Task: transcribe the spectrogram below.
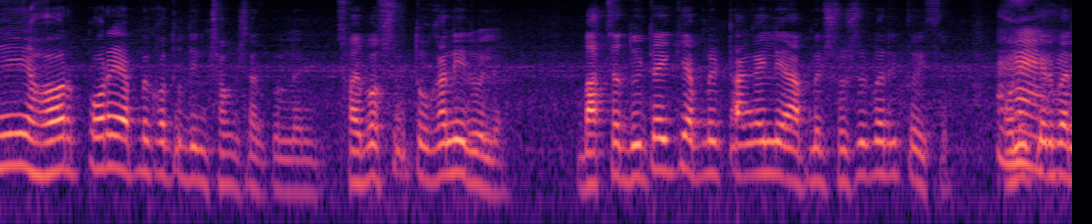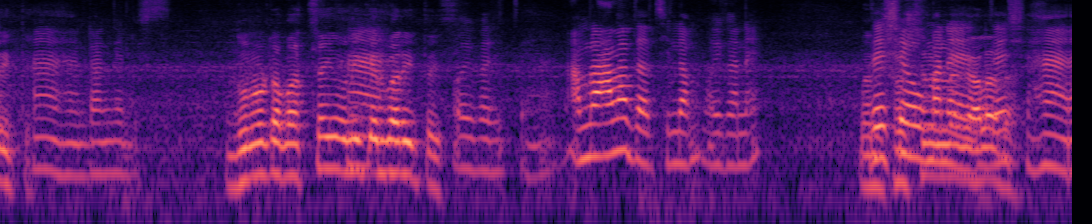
মেয়ে হওয়ার পরে আপনি কতদিন সংসার করলেন? ছয় বছর তো ওখানেই রইলেন বাচ্চা দুইটাই কি আপনার টাঙ্গাইলে আপনার শ্বশুর বাড়িতে হয়েছে? অনেকের বাড়িতে? হ্যাঁ হ্যাঁ টাঙ্গাইল হইছে। দুটা বাচ্চাই অনেকের বাড়িতে হয়েছে? ওই বাড়িতে হ্যাঁ। আমরা আলাদা ছিলাম ওইখানে। মানে দেশেও মানে দেশ হ্যাঁ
